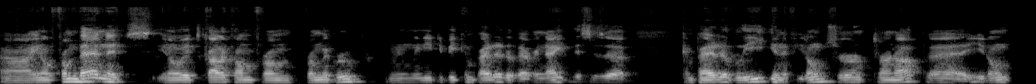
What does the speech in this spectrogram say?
uh, you know, from then it's you know it's got to come from from the group. I mean, we need to be competitive every night. This is a competitive league, and if you don't sure, turn up, uh, you don't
